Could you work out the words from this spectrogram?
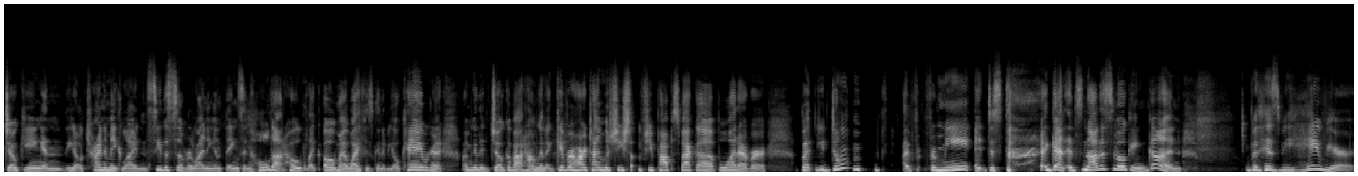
joking and you know trying to make light and see the silver lining and things and hold out hope like oh my wife is going to be okay we're going to i'm going to joke about how i'm going to give her a hard time if she if she pops back up whatever but you don't I, for me it just again it's not a smoking gun but his behavior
